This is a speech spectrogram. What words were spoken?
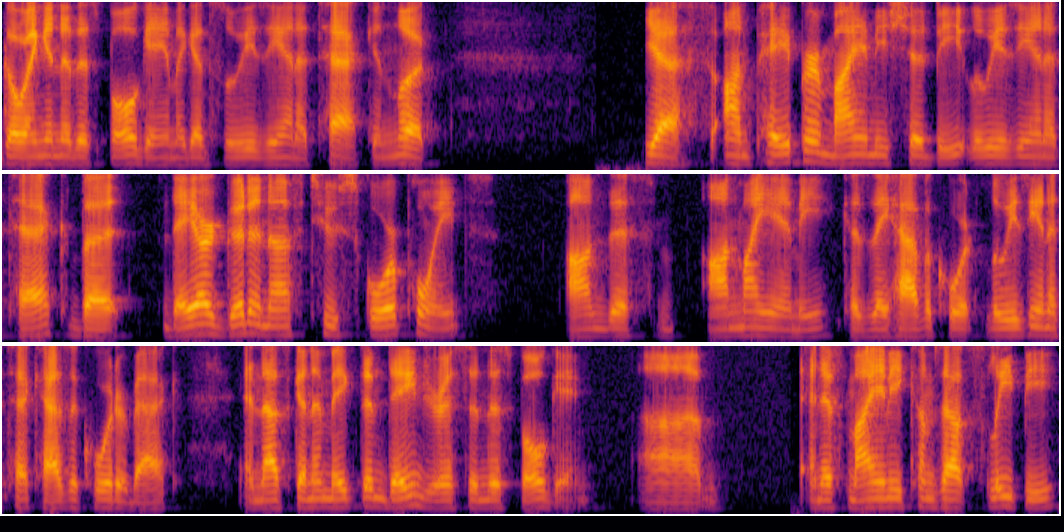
going into this bowl game against Louisiana Tech. And look, yes, on paper Miami should beat Louisiana Tech, but they are good enough to score points on this on Miami because they have a court Louisiana Tech has a quarterback and that's going to make them dangerous in this bowl game. Um, and if Miami comes out sleepy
